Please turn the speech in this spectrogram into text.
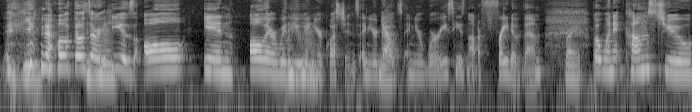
you know, those are, He is all in, all there with you in mm-hmm. your questions and your Yeah. doubts and your worries. He's not afraid of them. Right. But when it comes to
